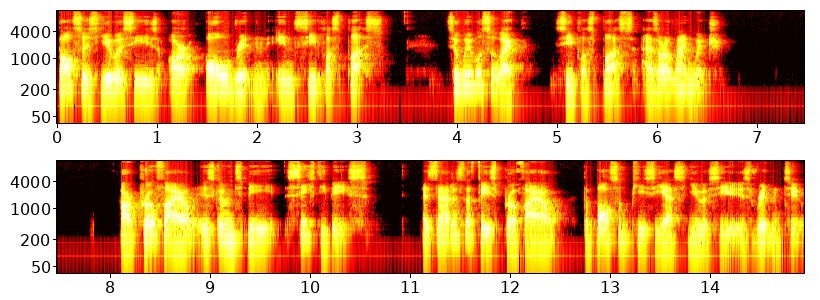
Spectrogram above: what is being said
BALSA's UOCs are all written in C++, so we will select C++ as our language. Our profile is going to be safety base, as that is the face profile the Balsam PCS UOC is written to,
